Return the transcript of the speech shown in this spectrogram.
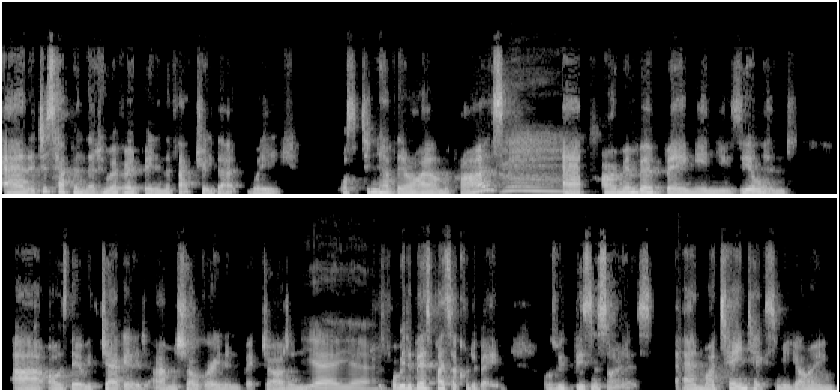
And it just happened that whoever had been in the factory that week was didn't have their eye on the prize. and I remember being in New Zealand. Uh, I was there with Jagged, uh, Michelle Green, and Beck Jarden. Yeah, yeah. It was probably the best place I could have been. I was with business owners. And my team texted me going,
